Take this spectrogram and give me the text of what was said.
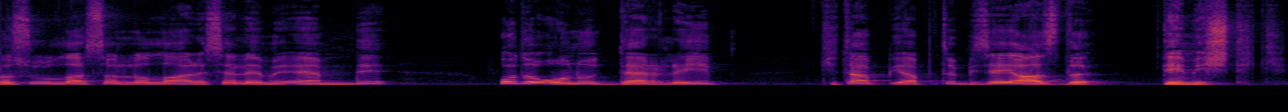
Resulullah sallallahu aleyhi ve sellem'i emdi. O da onu derleyip kitap yaptı, bize yazdı demiştik.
